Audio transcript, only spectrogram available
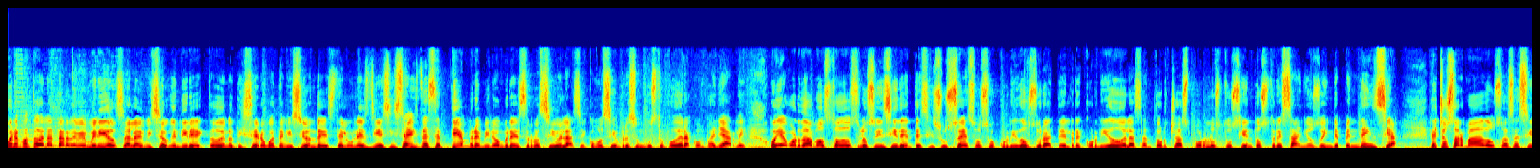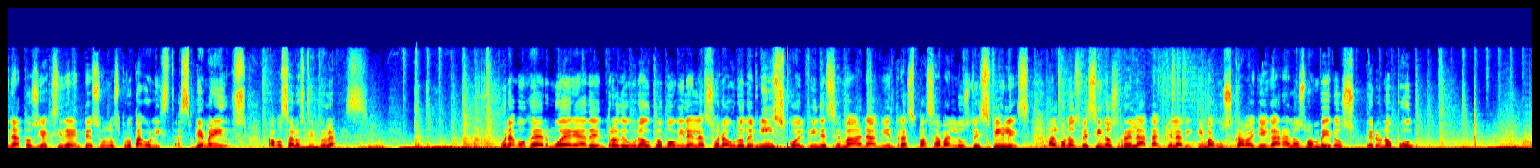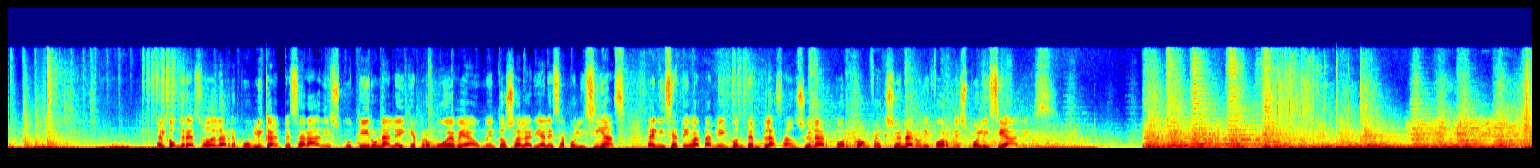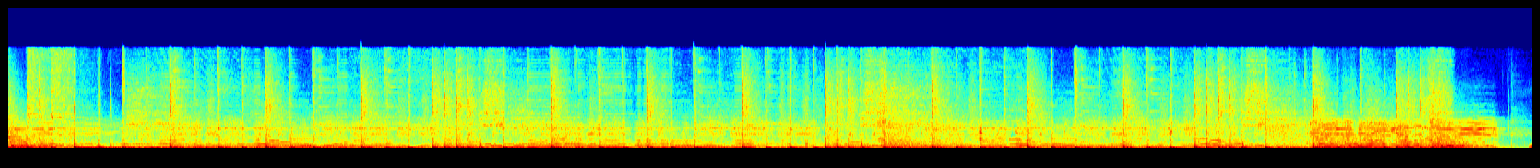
Buena foto de la tarde, bienvenidos a la emisión en directo de Noticiero Guatevisión de este lunes 16 de septiembre. Mi nombre es Rocío Lazo y como siempre es un gusto poder acompañarle. Hoy abordamos todos los incidentes y sucesos ocurridos durante el recorrido de las antorchas por los 203 años de independencia. Hechos armados, asesinatos y accidentes son los protagonistas. Bienvenidos, vamos a los titulares. Una mujer muere adentro de un automóvil en la zona 1 de Misco el fin de semana mientras pasaban los desfiles. Algunos vecinos relatan que la víctima buscaba llegar a los bomberos, pero no pudo. El Congreso de la República empezará a discutir una ley que promueve aumentos salariales a policías. La iniciativa también contempla sancionar por confeccionar uniformes policiales.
